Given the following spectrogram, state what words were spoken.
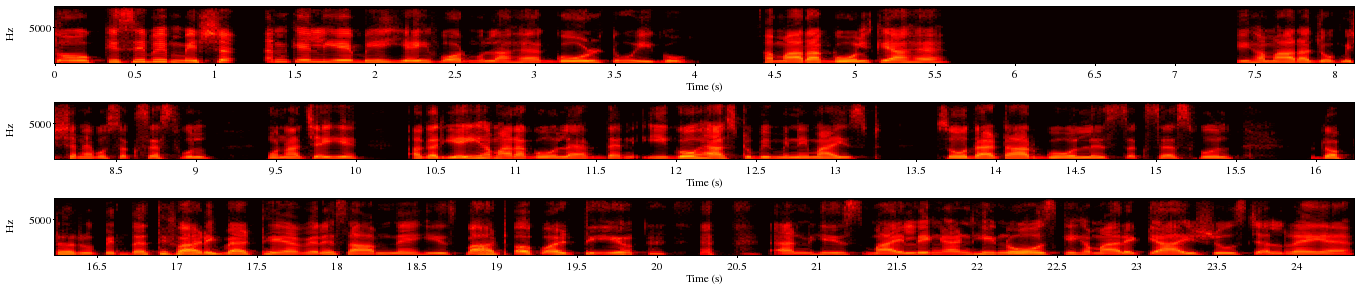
तो किसी भी मिशन के लिए भी यही फॉर्मूला है गोल टू ईगो हमारा गोल क्या है? कि हमारा जो मिशन है वो सक्सेसफुल होना चाहिए। अगर यही हमारा गोल है then ego has to be minimized so that our goal is successful doctor Rupinder Tiwari बैठे हैं मेरे सामने ही is part of our team and he is smiling and he knows कि हमारे क्या इश्यूज़ चल रहे हैं।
